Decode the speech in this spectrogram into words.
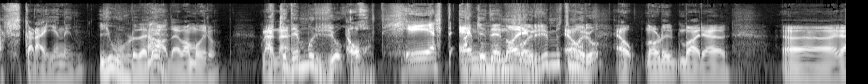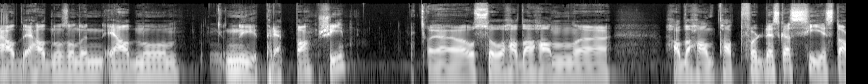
jeg sklei den inn. Gjorde du det, Ja, det var moro. er ikke det moro? Jo, helt enormt. Er ikke det enormt moro? Jo, når du bare uh, jeg, hadde, jeg hadde noen sånne Jeg hadde noen nypreppa ski, uh, og så hadde han eh, hadde han tatt For det skal sies, da,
